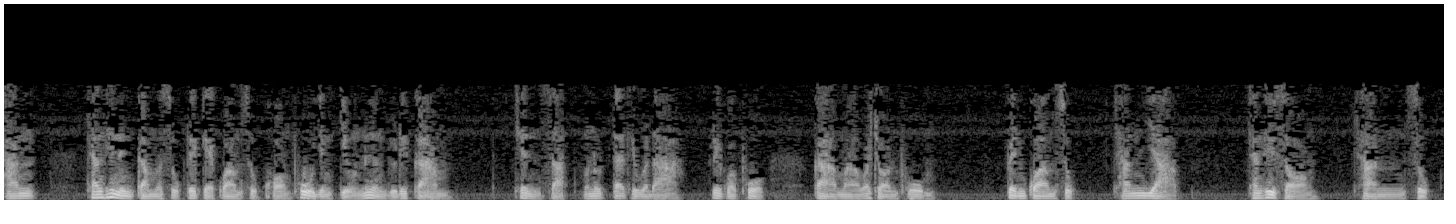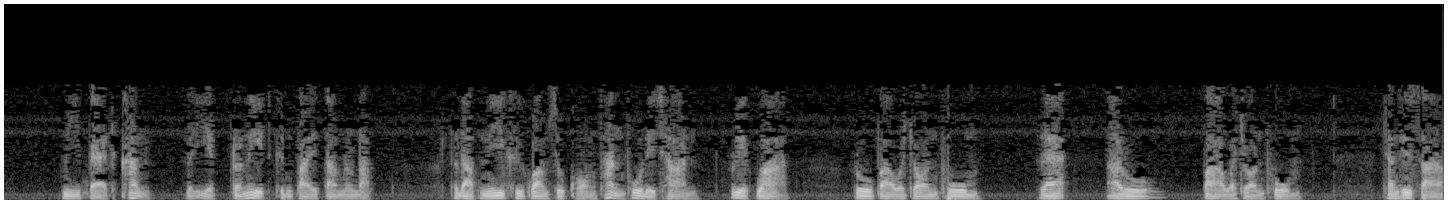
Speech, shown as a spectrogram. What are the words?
ชั้น ชั้นที่หนึ่งกรรมสุขได้แก่ความสุขของผู้ยังเกี่ยวเนื่องอยู่ด้วยกรรมเช่น สัตว์ มนุษย์และเทวดา เรียกว่าพวกกามาวจรภูมิ เป็นความสุข ชั้นหยาบ ชั้นที่สองชั้นสุข มีแปดขั้น ละเอียดประณีตขึ้นไปตามลำดับ ระดับนี้คือความสุขของท่านผู้ได้ฌานเรียกว่ารูปาวจรภูมิ และอรูปาวจรภูมิ ชั้นที่สาม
